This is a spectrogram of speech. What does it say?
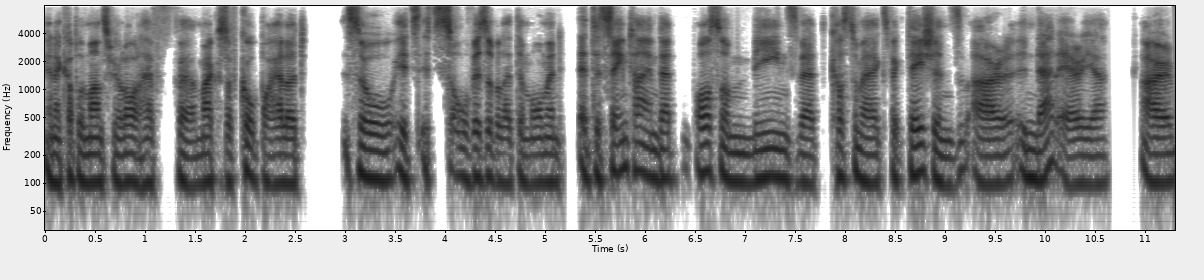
in a couple of months, we'll all have uh, Microsoft Copilot. So it's it's so visible at the moment. At the same time, that also means that customer expectations are in that area are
